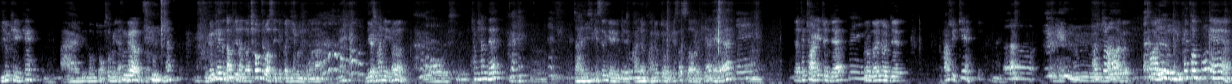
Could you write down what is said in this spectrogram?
이렇게 이렇게? 아 이게 너무 좀 없어 보이지 않나? 네? 이렇게 해도 나쁘진 않아 처음 들어왔어 이때까지 25년 동안 네가 지금 한 얘기는 오 참신한데? 음. 자 이렇게 쓰는 게 이제 관념, 관념적으로 이렇게 썼어 이렇게 해야 돼 네. 야, 대충 알겠죠 이제? 네. 그럼 너희들 이제 할수 있지? 어. 음. 할수 있잖아 이거. 아 이거 이 패턴 뻔해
